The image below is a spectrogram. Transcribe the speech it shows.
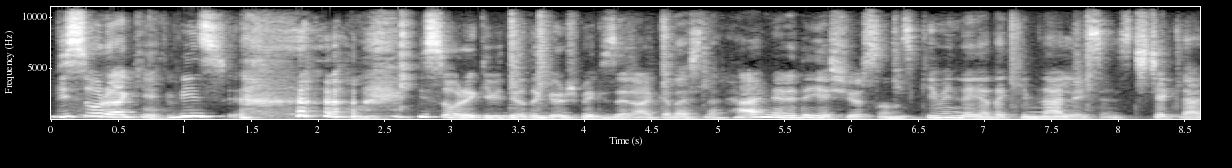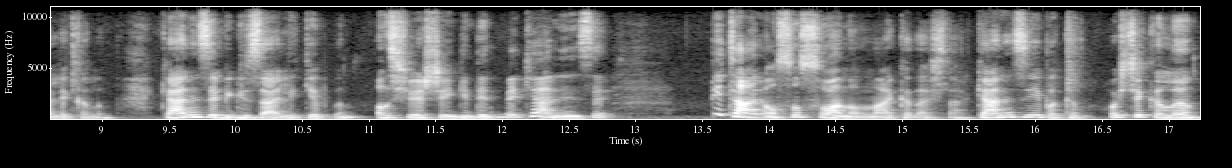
Bir sonraki biz bir sonraki videoda görüşmek üzere arkadaşlar. Her nerede yaşıyorsanız, kiminle ya da kimlerleyseniz çiçeklerle kalın. Kendinize bir güzellik yapın. Alışverişe gidin ve kendinize bir tane olsun soğan alın arkadaşlar. Kendinize iyi bakın. Hoşçakalın.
